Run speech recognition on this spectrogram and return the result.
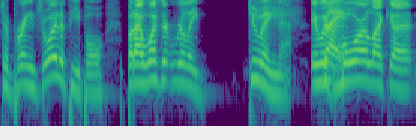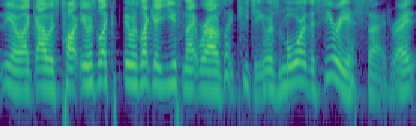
to bring joy to people, but I wasn't really doing that. It was Right. more like a you know like I was talking. It was like it was like a youth night where I was like teaching. It was more the serious side, right?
